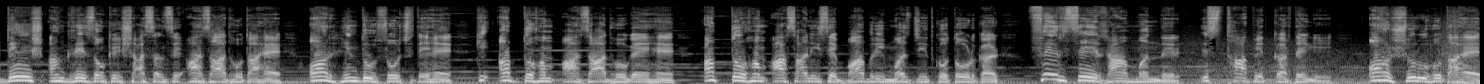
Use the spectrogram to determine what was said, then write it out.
देश अंग्रेज़ों के शासन से आज़ाद होता है और हिंदू सोचते हैं कि अब तो हम आज़ाद हो गए हैं, अब तो हम आसानी से बाबरी मस्जिद को तोड़कर फिर से राम मंदिर स्थापित कर देंगे और शुरू होता है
